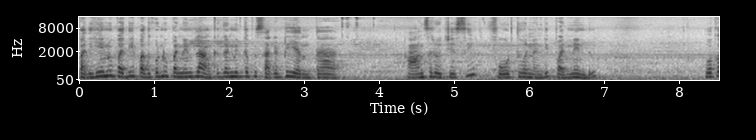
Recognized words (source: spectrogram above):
పదిహేను పది పదకొండు పన్నెండుల అంకగణితపు సగటు ఎంత? ఆన్సర్ వచ్చేసి ఫోర్త్ వన్ అండి పన్నెండు. ఒక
